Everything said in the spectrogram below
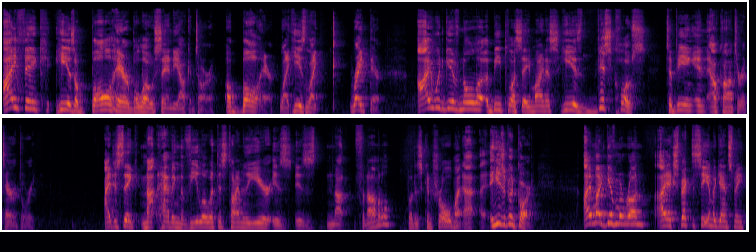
I think he is a ball hair below Sandy Alcantara. A ball hair. Like he's like right there. I would give Nola a B plus A minus. He is this close to being in Alcantara territory. I just think not having the velo at this time of the year is is not phenomenal, but his control, my uh, he's a good card. I might give him a run. I expect to see him against me.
